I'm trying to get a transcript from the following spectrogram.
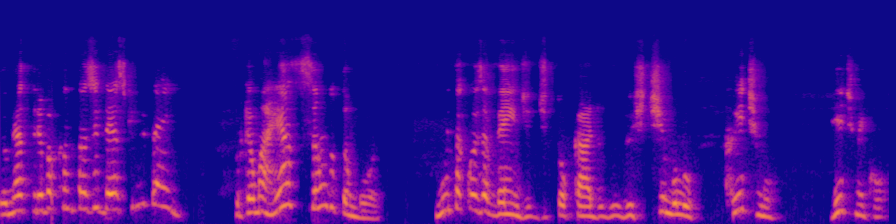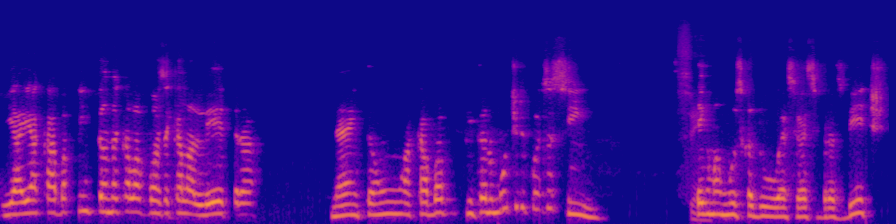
eu me atrevo a cantar as ideias que me vêm, porque é uma reação do tambor. Muita coisa vem de, de tocar do, do estímulo ritmo, rítmico, e aí acaba pintando aquela voz, aquela letra, né? Então acaba pintando um monte de coisa assim. Sim. Tem uma música do SOS Brass Beat,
